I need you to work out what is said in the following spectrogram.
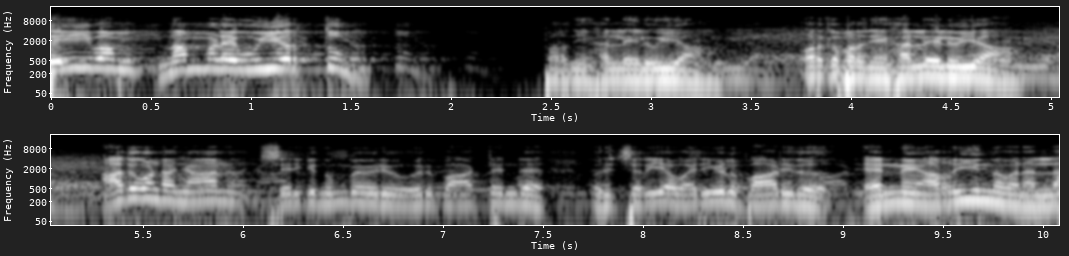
ദൈവം നമ്മളെ ഉയർത്തും. പറഞ്ഞേ ഹല്ലേ ലുയ്യ ഉറക്കെ പറഞ്ഞേ ഹല്ലേ അതുകൊണ്ടാണ് ഞാൻ ശരിക്കും മുമ്പേ ഒരു ഒരു പാട്ടിന്റെ ഒരു ചെറിയ വരികൾ പാടിയത് എന്നെ അറിയുന്നവനല്ല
